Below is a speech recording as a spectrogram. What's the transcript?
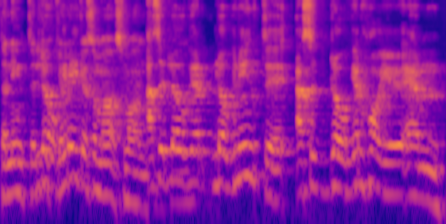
Den är inte lika Logan- mycket som han. Som han. Alltså Logan, Logan är inte... Alltså Logan har ju en,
